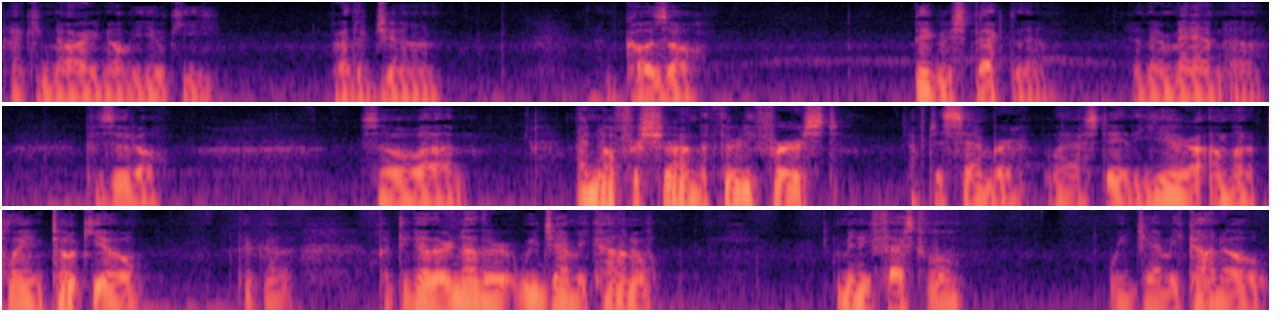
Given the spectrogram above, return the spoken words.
Akinari Nobuyuki, Brother June, and Kozo. Big respect to them and their man, uh, Kazuto. So um, I know for sure on the 31st of December, last day of the year, I'm going to play in Tokyo. They're going to put together another We Jam Econo mini festival, We Jam Econo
